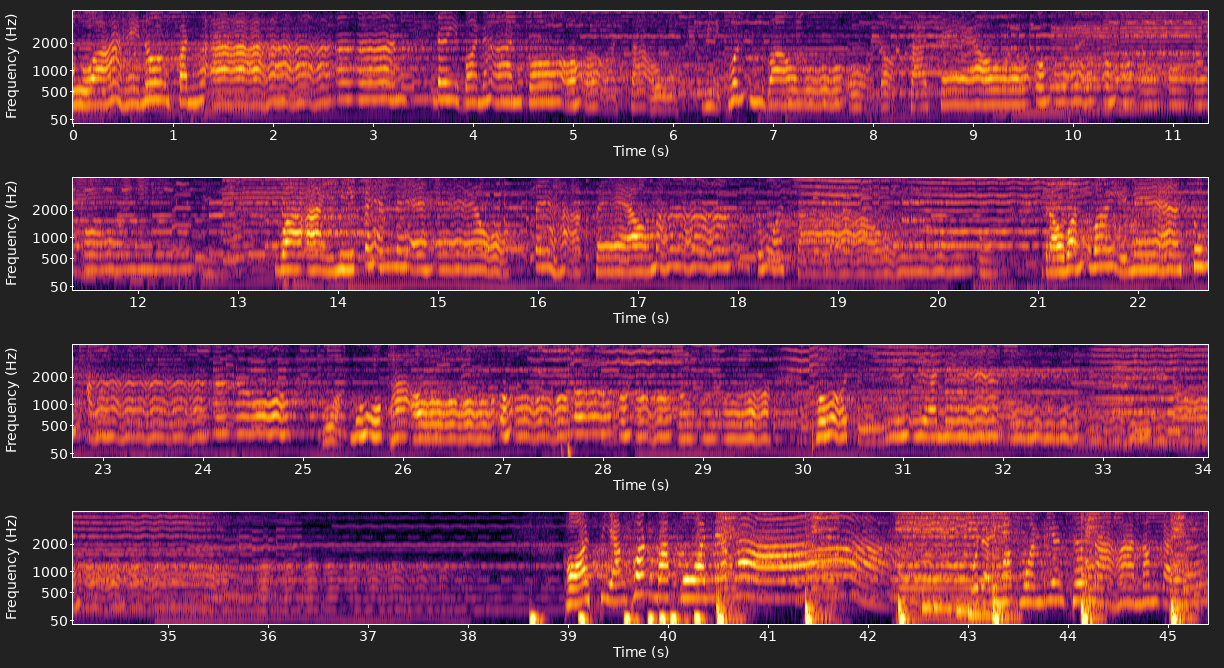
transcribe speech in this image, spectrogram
ตัวให้น้องฝันหวานได้บานานก็เศร้า มีคนเว้าดอกสาแซวว่าไอมีแฟนแล้ว แต่หากแซวมาตัวสาว ระวังไว้แน่สุ้มอาพวกมูเขา ขอเตือนน้องขอเสียงคนมักมวนนะคะผู้ใดมักมวนเรียนเชิญหนาหานน้ำกันเลย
